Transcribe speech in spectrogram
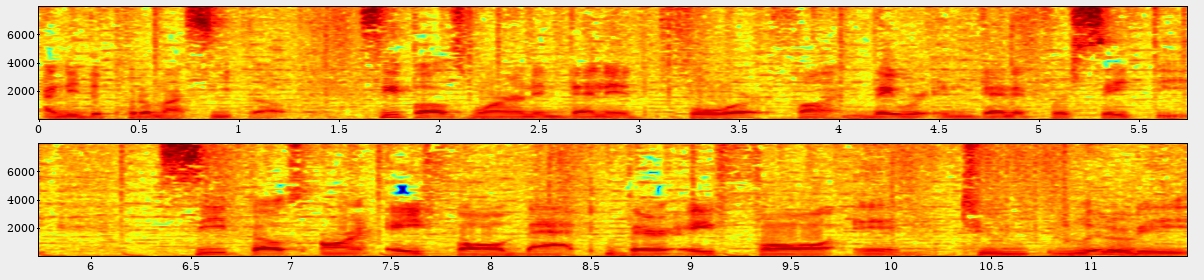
I need to put on my seatbelt. Seatbelts weren't invented for fun, they were invented for safety. Seatbelts aren't a fall back, they're a fall in to literally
